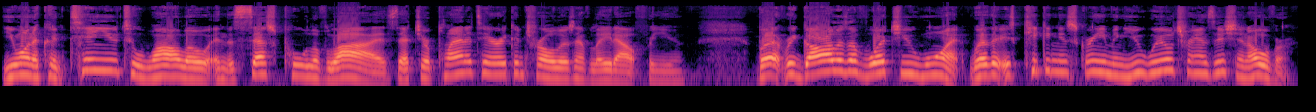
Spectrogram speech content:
You want to continue to wallow in the cesspool of lies that your planetary controllers have laid out for you. But regardless of what you want, whether it's kicking and screaming, you will transition over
